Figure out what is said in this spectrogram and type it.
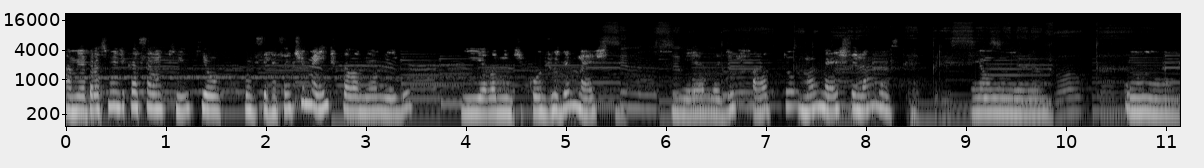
A minha próxima indicação aqui, que eu conheci recentemente pela minha amiga, e ela me indicou Júlia Mestre. E ela é de fato uma mestre na música. É um, um-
